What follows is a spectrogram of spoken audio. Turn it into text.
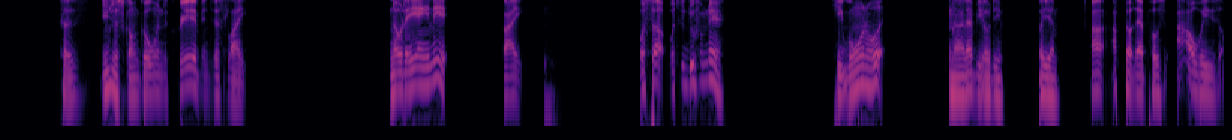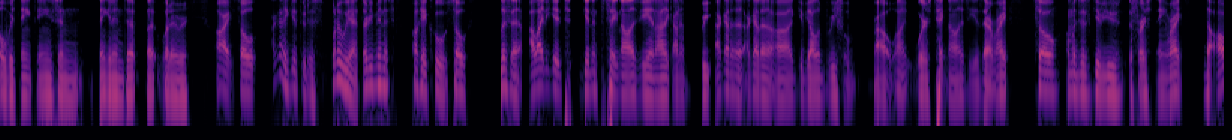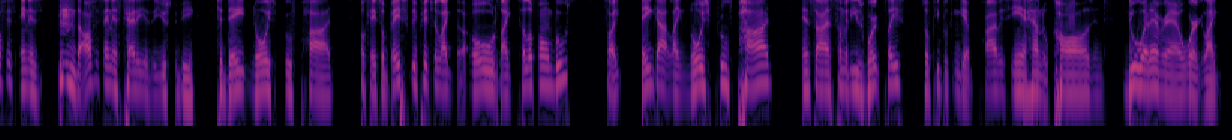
Cause you just gonna go in the crib and just like no, they ain't it. Like, what's up? What you do from there? Keep going or what? Nah, that'd be OD. But yeah, I, I felt that post. I always overthink things and think it in depth, but whatever. All right, so I gotta get through this. What are we at? Thirty minutes? Okay, cool. So listen, I like to get get into technology, and I gotta I gotta I gotta uh, give y'all a brief about like where's technology is at, right? So I'm gonna just give you the first thing, right? The office ain't as the office ain't as tatty as it used to be. Today, noise proof pods. Okay, so basically picture like the old like telephone booths. It's like they got like noise proof pods inside some of these workplace so people can get privacy and handle calls and do whatever at work. Like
